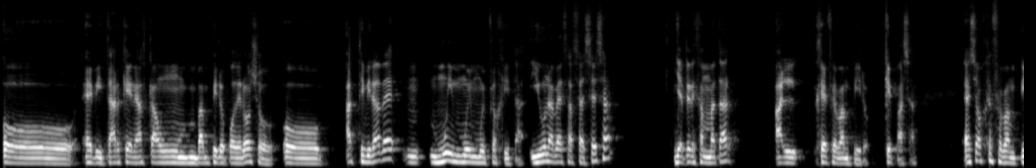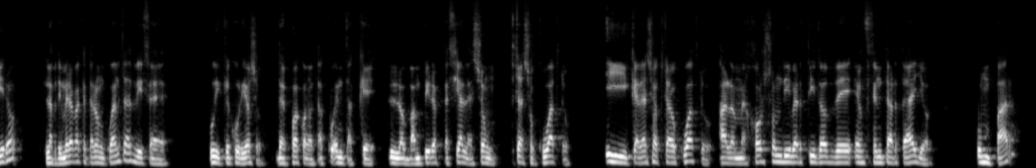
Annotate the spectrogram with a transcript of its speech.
o evitar que nazca un vampiro poderoso o actividades muy, muy, muy flojitas. Y una vez haces esa, ya te dejan matar al jefe vampiro. ¿Qué pasa? Esos jefes vampiros, la primera vez que te lo encuentras, dices, uy, qué curioso. Después, cuando te das cuenta que los vampiros especiales son tres o cuatro y que de esos tres o cuatro a lo mejor son divertidos de enfrentarte a ellos un par,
